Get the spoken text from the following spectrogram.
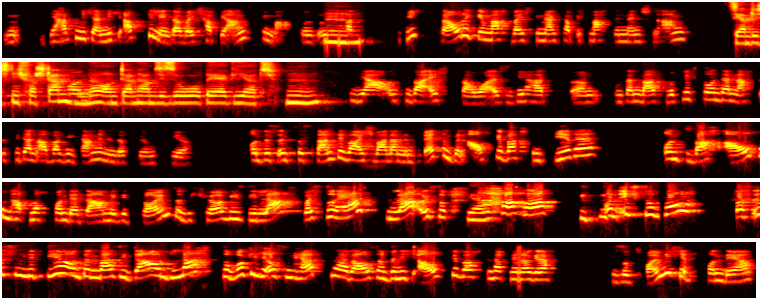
die hat mich ja nicht abgelehnt, aber ich habe ihr Angst gemacht. Und, und mhm. es hat mich traurig gemacht, weil ich gemerkt habe, ich mache den Menschen Angst. Sie haben dich nicht verstanden, und, ne? Und dann haben sie so reagiert. Hm. Ja, und sie war echt sauer. Also die hat, ähm, und dann war es wirklich so, in der Nacht ist sie dann aber gegangen in der Film 4. Und das Interessante war, ich war dann im Bett und bin aufgewacht um vier und wach auf und habe noch von der Dame geträumt und ich höre, wie sie lacht, weißt du, so Herz lacht, ich so, ja. und ich so, boah, was ist denn mit dir? Und dann war sie da und lacht so wirklich aus dem Herzen heraus. Und dann bin ich aufgewacht und habe mir nur gedacht, wieso träume ich jetzt von der?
